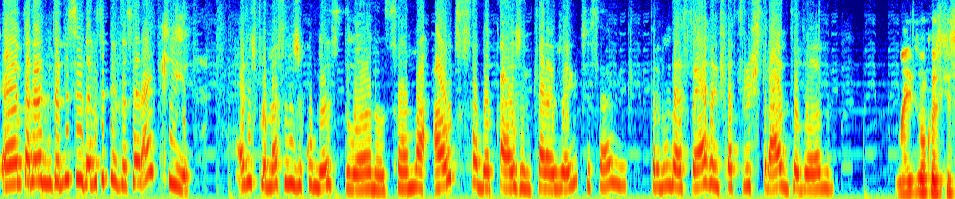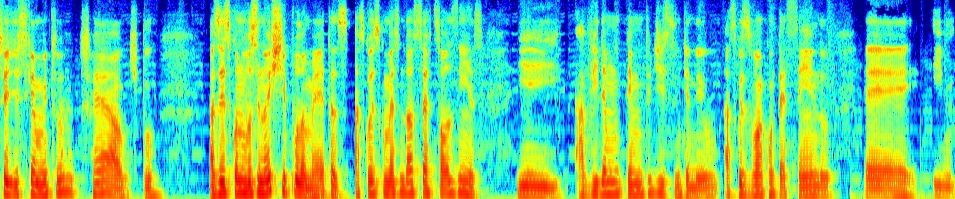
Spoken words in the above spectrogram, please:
É uma parada muito absurda. Você pensa, será que essas promessas de começo do ano são uma autossabotagem para a gente, sabe? Para não dar certo, a gente ficar frustrado todo ano. Mas uma coisa que você disse que é muito real, tipo, às vezes quando você não estipula metas, as coisas começam a dar certo sozinhas. E a vida é muito, tem muito disso, entendeu? As coisas vão acontecendo é, e,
